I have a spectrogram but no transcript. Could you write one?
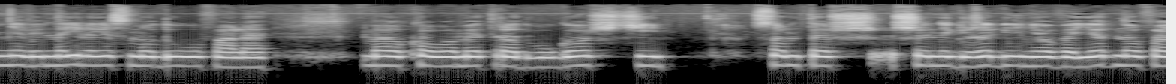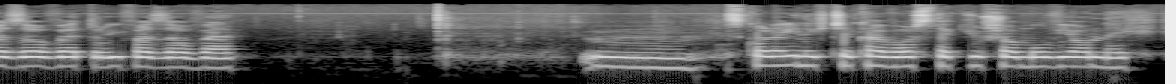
Nie wiem na ile jest modułów, ale ma około metra długości. Są też szyny grzebieniowe jednofazowe, trójfazowe. Mm, z kolejnych ciekawostek już omówionych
